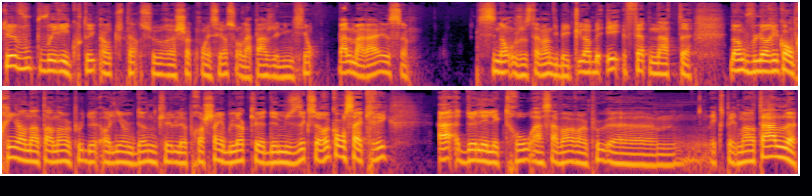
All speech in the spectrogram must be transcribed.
que vous pouvez réécouter en tout temps sur choc.ca sur la page de l'émission Palmarès. Sinon, juste avant Debate Club et Fête Nat. Donc, vous l'aurez compris en entendant un peu de Holly Herndon que le prochain bloc de musique sera consacré à de l'électro à savoir un peu euh, expérimental.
